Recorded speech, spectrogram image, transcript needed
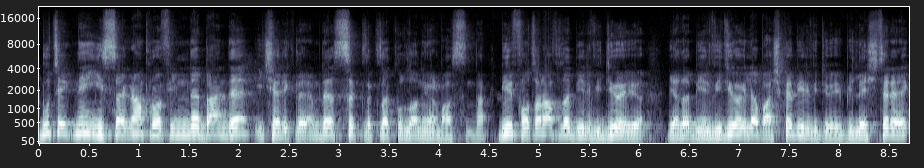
Bu tekniği Instagram profilimde ben de içeriklerimde sıklıkla kullanıyorum aslında. Bir fotoğrafla bir videoyu ya da bir video ile başka bir videoyu birleştirerek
